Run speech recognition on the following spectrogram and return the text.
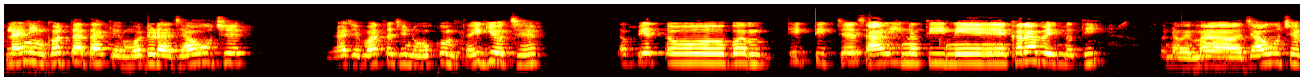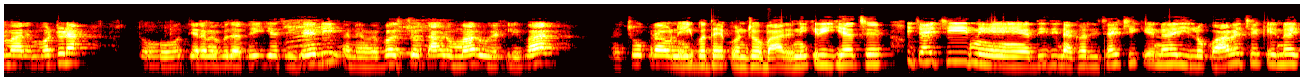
પ્લાનિંગ કરતા હતા કે મઢડા જવું છે. આજે માતાજીનો હુકુમ થઈ ગયો છે. તબિયત તો ઠીક ઠીક છે, સારી નથી ને ખરાબે નથી. પણ હવે જવું છે મારે મઢડા. તો અત્યારે અમે બધા થઈ ગયા છીએ રેડી અને હવે બસ જો તાળું મારું એટલી વાર અને છોકરાઓને એ બધાય પણ જો બહાર નીકળી ગયા છે. જાય છે ને દીદીના ઘરે જાય છે કે નહીં એ લોકો આવે છે કે નહીં?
